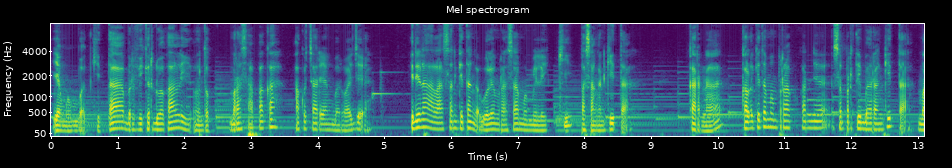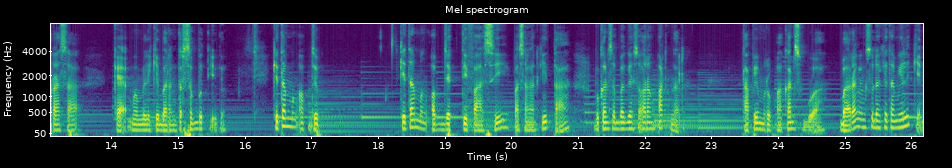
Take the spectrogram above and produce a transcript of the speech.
yang membuat kita berpikir dua kali untuk merasa apakah aku cari yang baru aja ya. Inilah alasan kita nggak boleh merasa memiliki pasangan kita. Karena kalau kita memperlakukannya seperti barang kita, merasa kayak memiliki barang tersebut gitu, kita mengobjek kita mengobjektivasi pasangan kita bukan sebagai seorang partner, tapi merupakan sebuah barang yang sudah kita miliki.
